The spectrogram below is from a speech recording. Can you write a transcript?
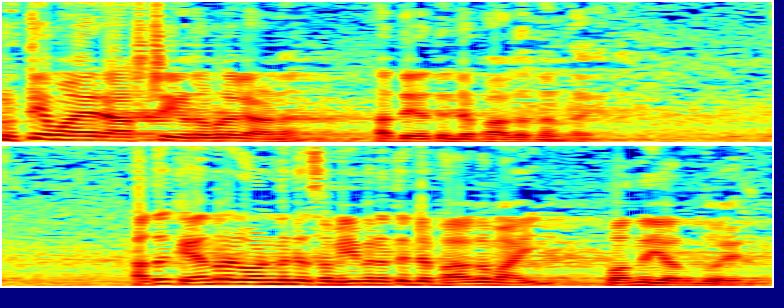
കൃത്യമായ രാഷ്ട്രീയ ഇടപെടലാണ് അദ്ദേഹത്തിന്റെ ഭാഗത്തുനിന്നുണ്ടായത്. അത് കേന്ദ്ര ഗവൺമെന്റ് സമീപനത്തിന്റെ ഭാഗമായി വന്നു ചേർന്നുമായിരുന്നു.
